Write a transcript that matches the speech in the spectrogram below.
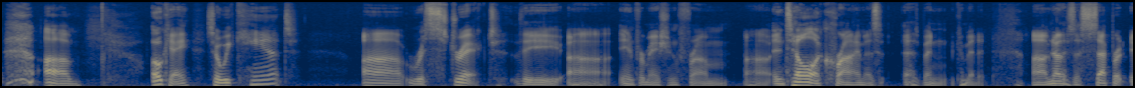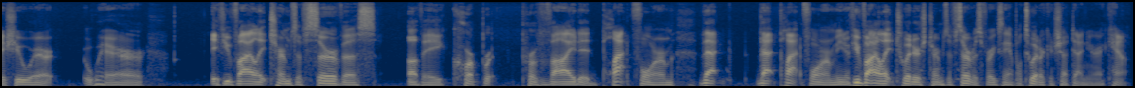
um, okay, so we can't uh, restrict the uh, information from uh, until a crime has, has been committed. Um, now, there's a separate issue where where if you violate terms of service of a corporate provided platform, that that platform, you know, if you violate Twitter's terms of service, for example, Twitter can shut down your account.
